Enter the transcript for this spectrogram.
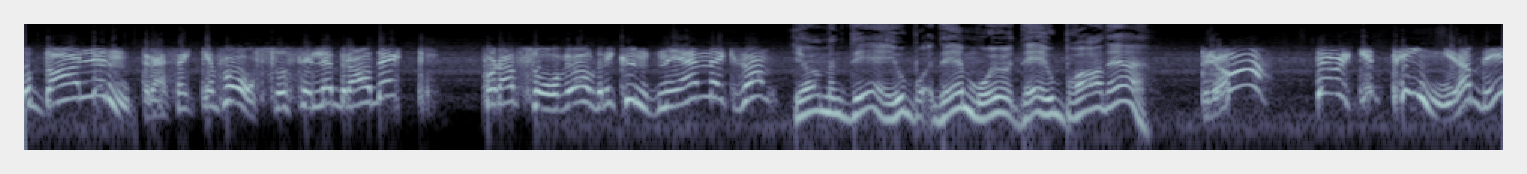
og da lønte det seg ikke for oss å stille bra dekk. For da så vi jo aldri kunden igjen, ikke sant? Ja, men det er jo, det må jo, det er jo bra, det. Bra! Det er jo ikke penger av det.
